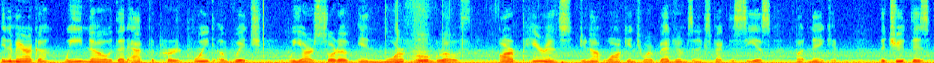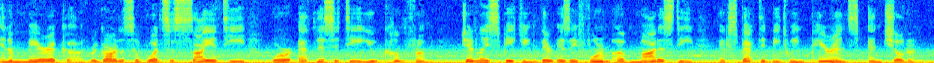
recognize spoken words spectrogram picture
in America, we know that at the point of which we are sort of in more full growth, our parents do not walk into our bedrooms and expect to see us but naked. The truth is, in America, regardless of what society or ethnicity you come from, generally speaking, there is a form of modesty expected between parents and children.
